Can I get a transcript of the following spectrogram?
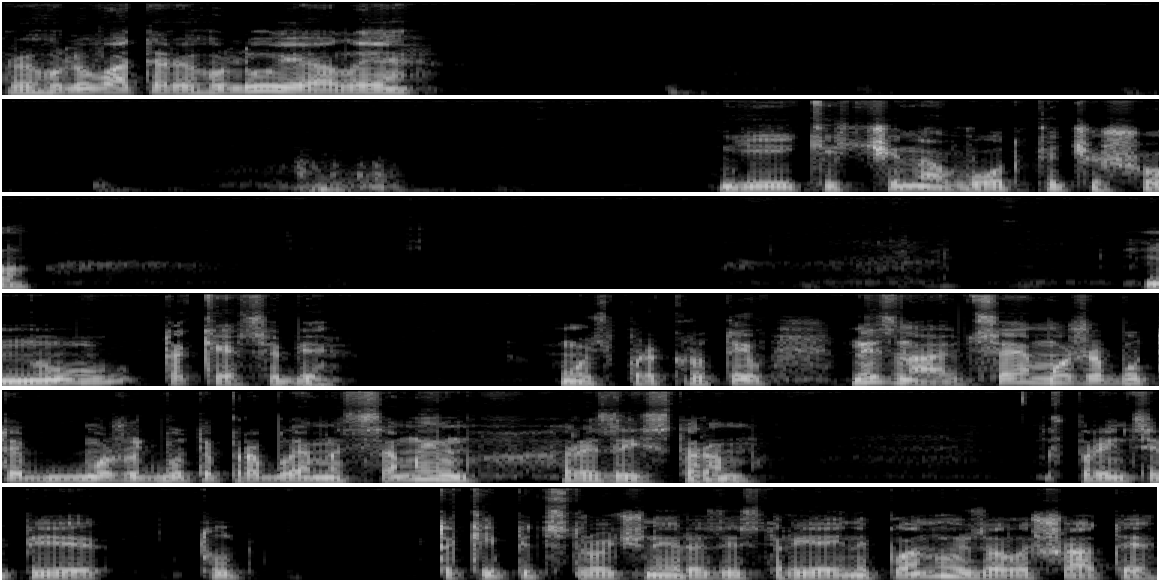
Регулювати регулює, але є якісь чи наводки, чи що. Ну, таке собі. Ось прикрутив. Не знаю, це може бути, можуть бути проблеми з самим резистором. В принципі, тут такий підстроєчний резистор я і не планую залишати.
